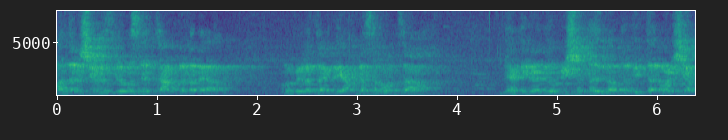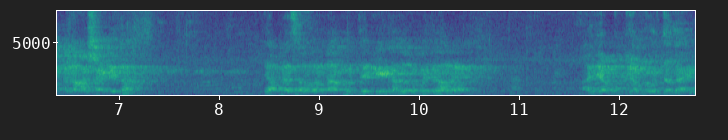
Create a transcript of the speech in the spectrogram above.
आदर्श व्यवस्थेत काम करणाऱ्या प्रमिलाताईंनी आपल्या सर्वांचा या ठिकाणी जो मी शब्द दिला होता की दरवर्षी आपल्याला आशा केला की आपल्या सर्वांना प्रत्येक एक हजार रुपये देणार आहे. आणि ज्या मुख्य प्रबंधक आहे.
